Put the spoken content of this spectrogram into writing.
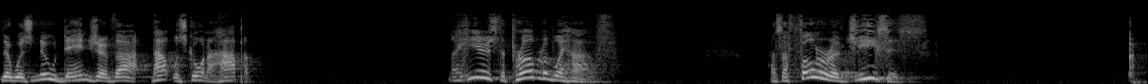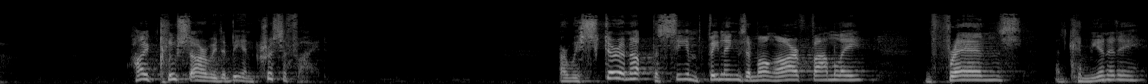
There was no danger of that. That was going to happen. Now here's the problem we have. As a follower of Jesus, how close are we to being crucified? Are we stirring up the same feelings among our family and friends and community?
